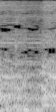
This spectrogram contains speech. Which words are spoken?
Oh,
